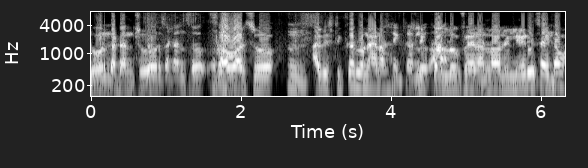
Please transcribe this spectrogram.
door curtains door curtains flowers అవి స్టిక్కర్లు ఉన్నాయన్న. స్టిక్కర్లు, Fair and Lovely ladies item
